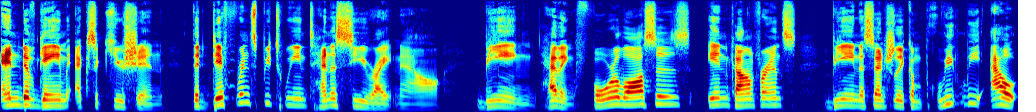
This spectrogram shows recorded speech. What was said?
end of game execution the difference between Tennessee right now being having four losses in conference, being essentially completely out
